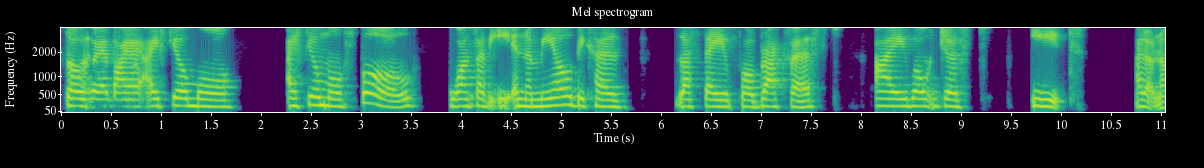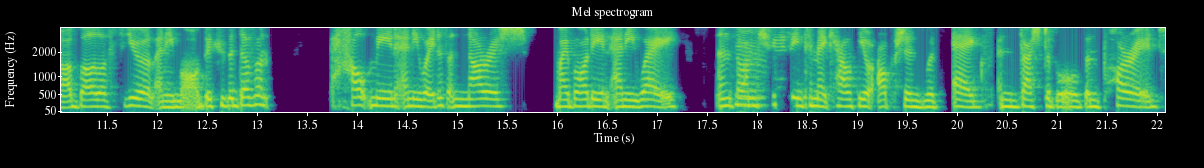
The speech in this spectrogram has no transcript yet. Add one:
So oh, whereby I feel more, I feel more full once I've eaten a meal because let's say for breakfast, I won't just eat, I don't know, a bowl of cereal anymore because it doesn't help me in any way, it doesn't nourish my body in any way. And so mm. I'm choosing to make healthier options with eggs and vegetables and porridge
